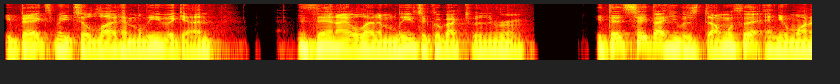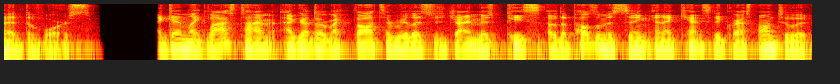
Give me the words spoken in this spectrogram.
He begged me to let him leave again. Then I let him leave to go back to his room. He did say that he was done with it and he wanted a divorce. Again, like last time, I gathered my thoughts and realized a giant piece of the puzzle missing and I can't see the grasp onto it.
